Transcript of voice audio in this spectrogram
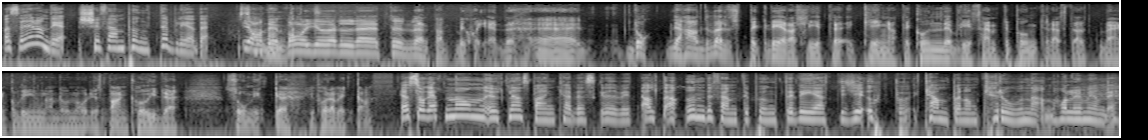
Vad säger du om det? 25 punkter blev det. Ja, det väntat. var ju väl ett väntat besked. Eh, dock, det hade väl spekulerats lite kring att det kunde bli 50 punkter efter att Bank of England och Norges Bank höjde så mycket i förra veckan. Jag såg att någon utländsk bank hade skrivit allt under 50 punkter, det är att ge upp kampen om kronan. Håller du med om det?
